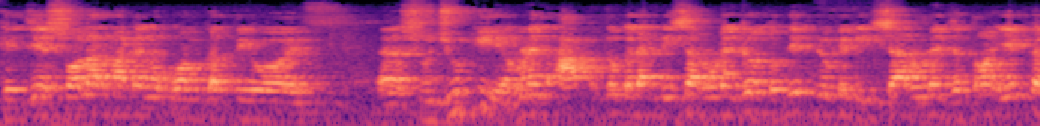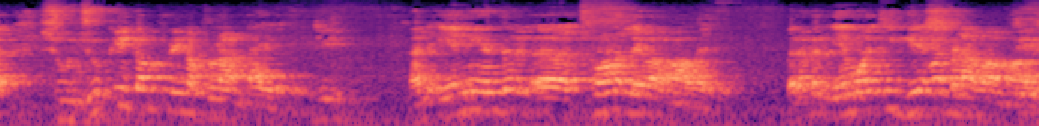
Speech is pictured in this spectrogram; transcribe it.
કે જે સોલાર માટેનું કામ કરતી હોય સુઝુકી હમણાં આપ તો કદાચ ડીસા રોડે જો તો દેખજો કે ડીસા રોડે જતો એક સુઝુકી કંપનીનો પ્લાન્ટ આવ્યો છે અને એની અંદર છોણ લેવામાં આવે છે. બરાબર? એમાંથી ગેસ બનાવવામાં આવે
